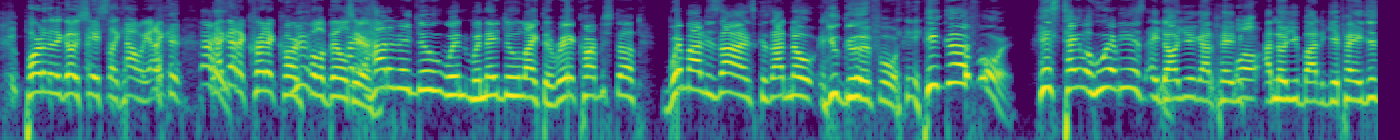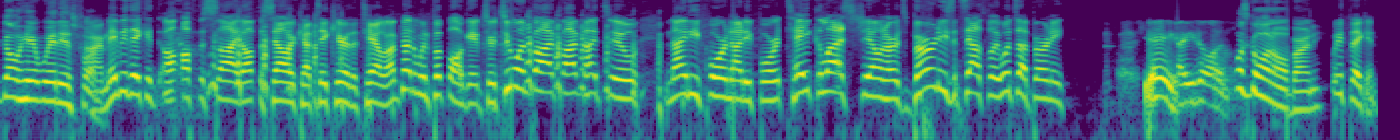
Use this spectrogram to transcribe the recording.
Part of the negotiation, like Howie, I, got- I got a credit card full of bills how, here. How do they do when when they do like the red carpet stuff? Wear my designs because I know you good for it. he good for it. His tailor, whoever he is, hey dog, you ain't got to pay me. Well- I know you about to get paid. Just go here where it is for. All right, maybe they could, off the side, off the salary cap, take care of the tailor. I'm trying to win football games here. 215 592 9494. Take less, Jalen Hurts. Bernie's in South Philly. What's up, Bernie? Hey, how you doing? What's going on, Bernie? What are you thinking?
